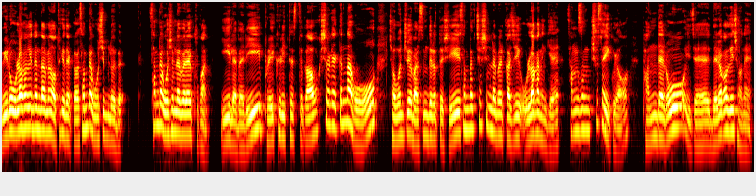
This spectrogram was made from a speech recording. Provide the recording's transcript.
위로 올라가게 된다면 어떻게 될까요? 350레벨, 350레벨의 구간. 이 레벨이 break retest가 확실하게 끝나고 저번 주에 말씀드렸듯이 370레벨까지 올라가는 게 상승 추세이고요. 반대로 이제 내려가기 전에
